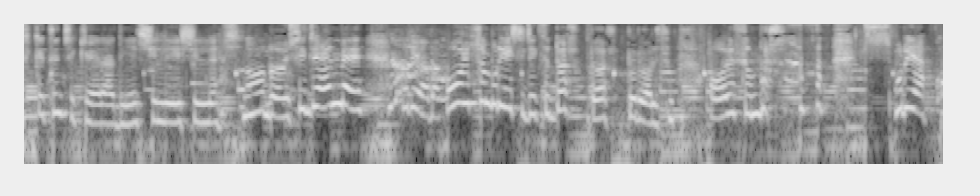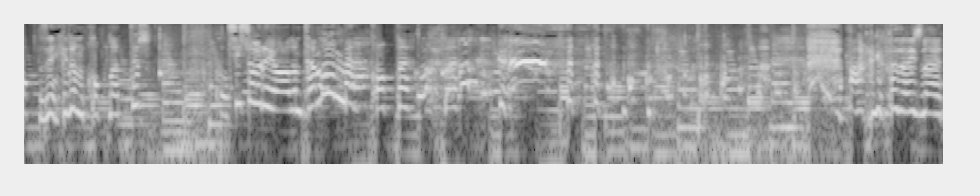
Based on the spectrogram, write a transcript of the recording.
Dikkatini çekiyor herhalde yeşilli yeşilli. Ne oldu? Üşüyeceksin mi? Buraya bak. Oğlum buraya işeyeceksin. Dur. Dur. Dur oğlum. Oğlum dur. Şş, buraya. Kok, Zehir onu koklattır. Çiş oraya oğlum tamam mı? Kokla. Kokla. Arkadaşlar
